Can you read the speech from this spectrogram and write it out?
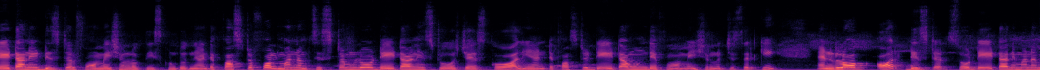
డేటాని డిజిటల్ ఫార్మేషన్లోకి తీసుకుంటుంది. అంటే ఫస్ట్ ఆఫ్ ఆల్ మనం సిస్టంలో డేటాని స్టోర్ చేసుకోవాలి అంటే ఫస్ట్ డేటా ఉండే ఫార్మేషన్ వచ్చేసరికి ఎనలాగ్ ఆర్ డిజిటల్. సో డేటాని మనం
